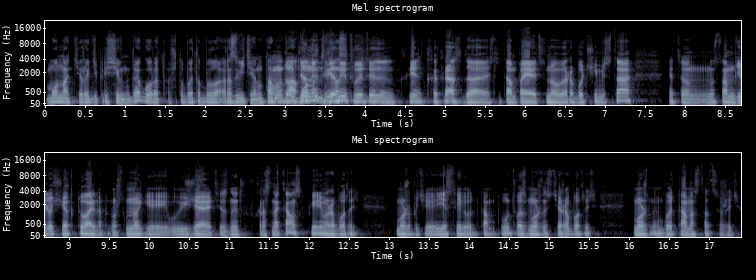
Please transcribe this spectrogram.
моно-депрессивный да, город, чтобы это было развитие. Ну, там, ну да, а, для, Нытвы, для Нытвы это как раз, да, если там появятся новые рабочие места, это на самом деле очень актуально, потому что многие уезжают из Нытвы в Краснокамск, Пермь работать. Может быть, если там будут возможности работать, можно будет там остаться жить.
